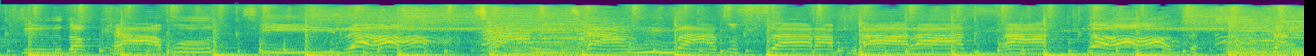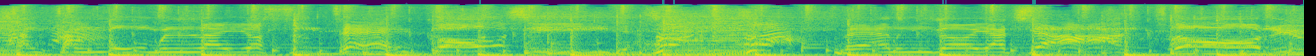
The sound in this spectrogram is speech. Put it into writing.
뜯어 가부티라. 탕탕 마주 살아 팔아탔던 우당탕탕 몸을 날려 스테고지. 확확 빼는 거야 작토를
